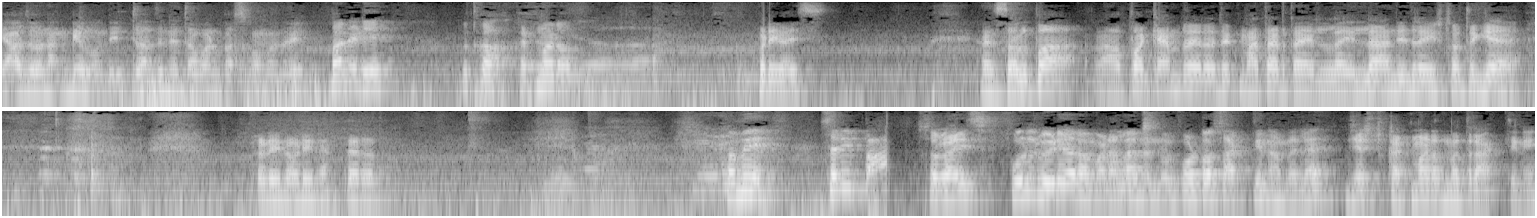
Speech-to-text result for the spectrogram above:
ಯಾವುದೋ ಒಂದು ಅಂಗಡಿಯಲ್ಲಿ ಒಂದಿತ್ತು ಅದನ್ನೇ ತಗೊಂಡು ಬಸ್ಕೊಂಬಂದ್ರಿ ಬನ್ನಿಡಿ ಕುತ್ಕೋ ಕಟ್ ಮಾಡು. ನೋಡಿ ಗೈಸ್ ಒಂದ್ ಸ್ವಲ್ಪ ಅಪ್ಪ ಕ್ಯಾಮ್ರಾ ಇರೋದಕ್ಕೆ ಮಾತಾಡ್ತಾ ಇಲ್ಲ ಇಲ್ಲ ಅಂದಿದ್ರೆ ಇಷ್ಟೊತ್ತಿಗೆ ನೋಡಿ ನೋಡಿ ನಗ್ತಾ ಇರೋದು. ಮಮ್ಮಿ ಸರಿ ಬಾ ಸೊ ಗೈಸ್ ಫುಲ್ ವಿಡಿಯೋ ಎಲ್ಲ ಮಾಡಲ್ಲ ನಾನು ಫೋಟೋಸ್ ಹಾಕ್ತೀನಿ ಆಮೇಲೆ. ಜಸ್ಟ್ ಕಟ್ ಮಾಡೋದು ಮಾತ್ರ ಹಾಕ್ತೀನಿ.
